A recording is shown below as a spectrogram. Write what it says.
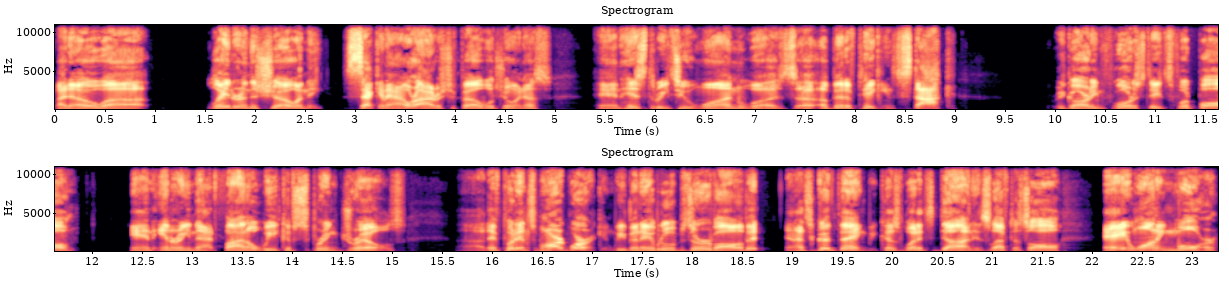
I know uh, later in the show, in the second hour, Ira Schoffel will join us, and his 321 was uh, a bit of taking stock regarding Florida State's football and entering that final week of spring drills. Uh, they've put in some hard work, and we've been able to observe all of it. And that's a good thing because what it's done is left us all, A, wanting more,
